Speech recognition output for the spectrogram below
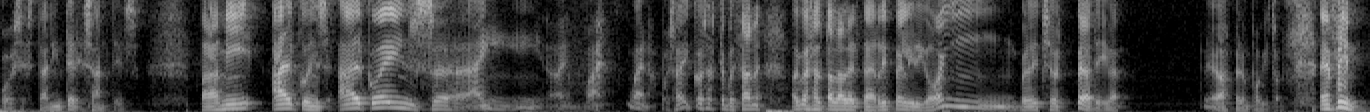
pues están interesantes. Para mí, altcoins, altcoins, eh, bueno, pues hay cosas que empiezan, hoy me ha saltado la alerta de Ripple y digo, ay, pero he dicho, espérate, Iván, espera un poquito. En fin,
